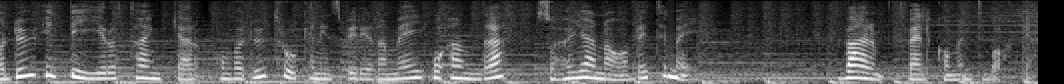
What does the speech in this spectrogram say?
Har du idéer och tankar om vad du tror kan inspirera mig och andra så hör gärna av dig till mig. Varmt välkommen tillbaka.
